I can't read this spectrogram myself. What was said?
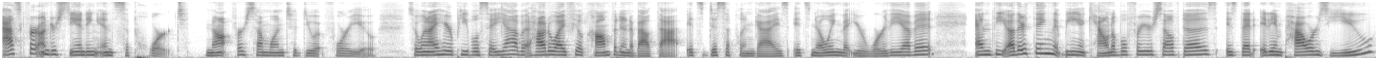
Ask for understanding and support, not for someone to do it for you. So when I hear people say, Yeah, but how do I feel confident about that? It's discipline, guys. It's knowing that you're worthy of it. And the other thing that being accountable for yourself does is that it empowers you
